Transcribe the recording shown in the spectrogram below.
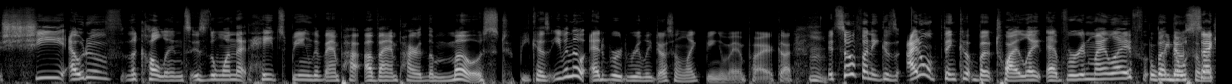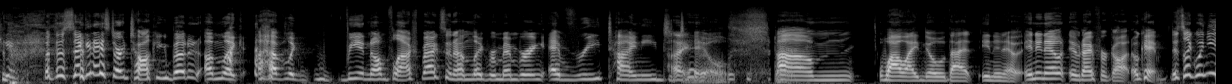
she, out of the Cullens, is the one that hates being the vampire a vampire the most because even though Edward really doesn't like being a vampire, God, it's so funny because I don't think about Twilight ever in my life, but, know the so second, but the second I start talking about it, I'm like, I have like Vietnam flashbacks, and I'm like remembering every tiny detail. Um. Wow, I know that in and out, in and out, and I forgot. Okay, it's like when you,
